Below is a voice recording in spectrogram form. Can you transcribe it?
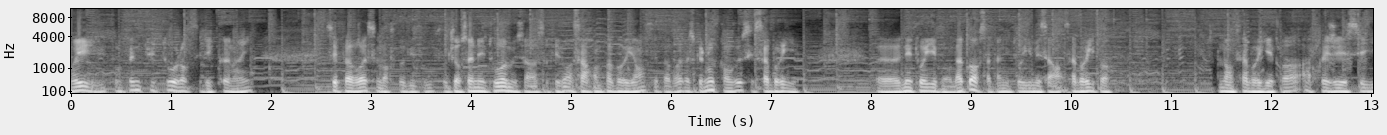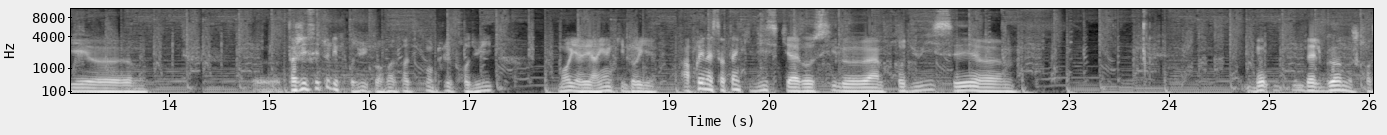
Oui, ils font plein de tutos alors c'est des conneries. C'est pas vrai, ça marche pas du tout. Faut dire ça nettoie, mais ça, ça rend pas brillant, c'est pas vrai. Parce que nous, ce qu'on veut, c'est que ça brille. Euh, nettoyer, bon d'accord, ça t'a nettoyé, mais ça, ça brille pas. Non, ça brillait pas. Après, j'ai essayé... Euh, euh, enfin, j'ai essayé tous les produits, quoi. pratiquement tous les produits. Moi, il n'y avait rien qui brillait. Après, il y en a certains qui disent qu'il y avait aussi un produit, c'est... Euh, Belgum, je crois.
